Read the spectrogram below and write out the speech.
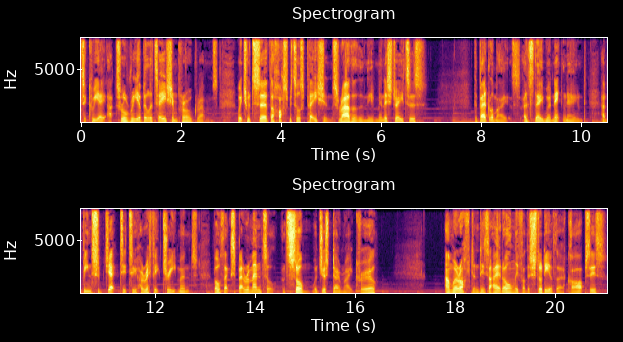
to create actual rehabilitation programs which would serve the hospital's patients rather than the administrators. The Bedlamites, as they were nicknamed, had been subjected to horrific treatments, both experimental and some were just downright cruel, and were often desired only for the study of their corpses.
